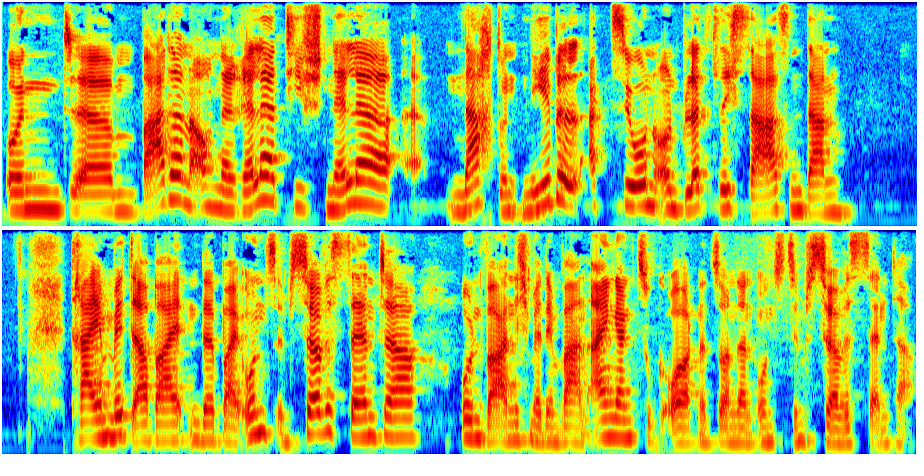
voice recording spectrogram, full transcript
Und ähm, war dann auch eine relativ schnelle äh, Nacht- und Nebelaktion und plötzlich saßen dann drei Mitarbeitende bei uns im Service Center und waren nicht mehr dem Wareneingang zugeordnet, sondern uns dem Service Center.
